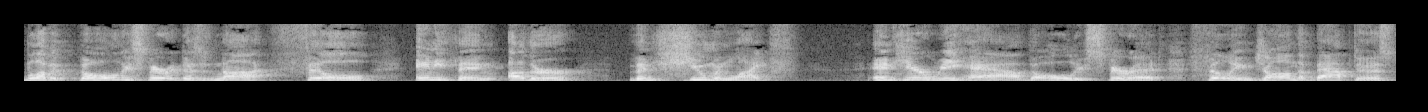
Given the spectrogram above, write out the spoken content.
Beloved, the Holy Spirit does not fill anything other than human life. And here we have the Holy Spirit filling John the Baptist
